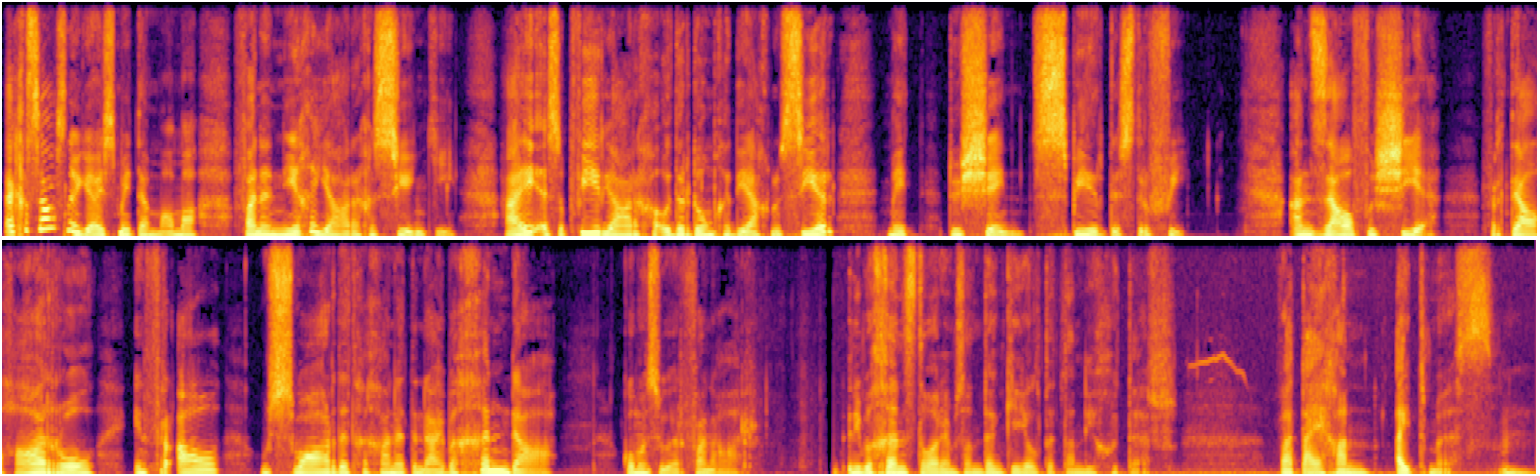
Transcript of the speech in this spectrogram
Ek gesels nou juis met 'n mamma van 'n 9-jarige seuntjie. Hy is op 4-jarige ouderdom gediagnoseer met Duchenne spierdistrofie. Ansel Fouchee vertel haar rol en veral hoe swaar dit gegaan het in hy begin dae. Kom ons hoor van haar. In die beginstadiums dan dink jy heeltyd aan die goeters wat hy gaan uitmis. Mm.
